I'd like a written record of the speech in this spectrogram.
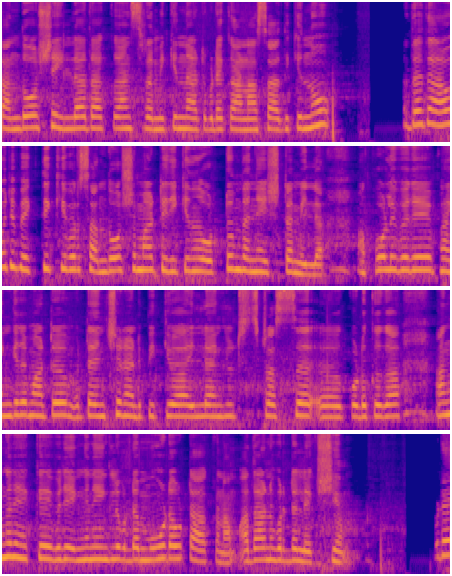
സന്തോഷം ഇല്ലാതാക്കാൻ ശ്രമിക്കുന്നതായിട്ട് ഇവിടെ കാണാൻ സാധിക്കുന്നു. അതായത് ആ ഒരു വ്യക്തിക്ക് ഇവർ സന്തോഷമായിട്ടിരിക്കുന്നത് ഒട്ടും തന്നെ ഇഷ്ടമില്ല. അപ്പോൾ ഇവരെ ഭയങ്കരമായിട്ട് ടെൻഷൻ അടുപ്പിക്കുക ഇല്ലെങ്കിൽ സ്ട്രെസ്സ് കൊടുക്കുക അങ്ങനെയൊക്കെ ഇവർ എങ്ങനെയെങ്കിലും ഇവരുടെ മൂഡ് ഔട്ട് ആക്കണം. അതാണ് ഇവരുടെ ലക്ഷ്യം. ഇവിടെ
